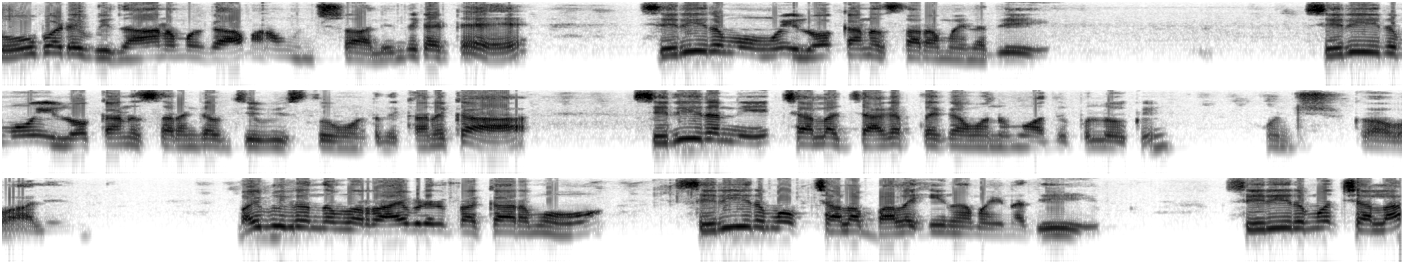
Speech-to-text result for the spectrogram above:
లోబడే విధానముగా మనం ఉంచాలి. ఎందుకంటే శరీరము ఈ లోకానుసారమైనది. శరీరము ఈ లోకానుసారంగా జీవిస్తూ ఉంటుంది. కనుక శరీరాన్ని చాలా జాగ్రత్తగా మనము అదుపులోకి ఉంచుకోవాలి బైబిల్ గ్రంథంలో రాయబడిన ప్రకారము శరీరము చాలా బలహీనమైనది. శరీరము చాలా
